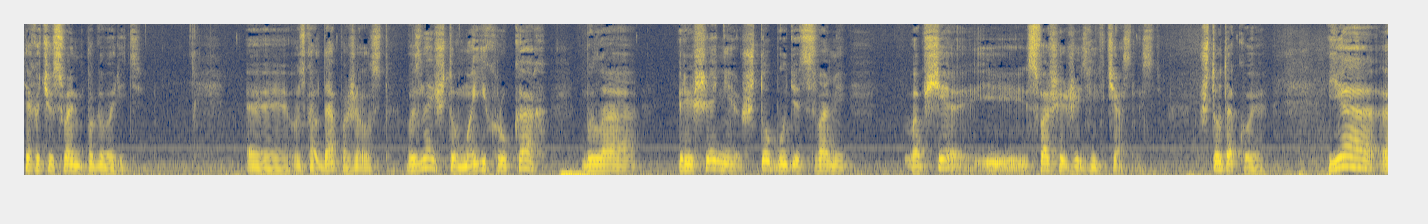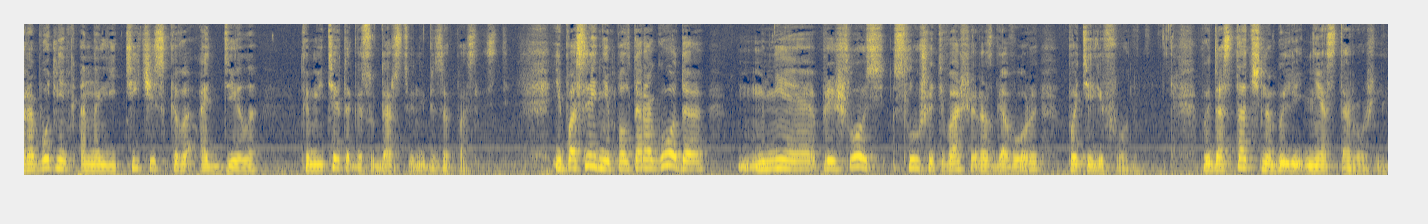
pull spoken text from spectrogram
я хочу с вами поговорить. Э, он сказал, да, пожалуйста. Вы знаете, что в моих руках было решение, что будет с вами вообще и с вашей жизнью в частности. Что такое? Я работник аналитического отдела Комитета государственной безопасности. И последние полтора года мне пришлось слушать ваши разговоры по телефону. Вы достаточно были неосторожны.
